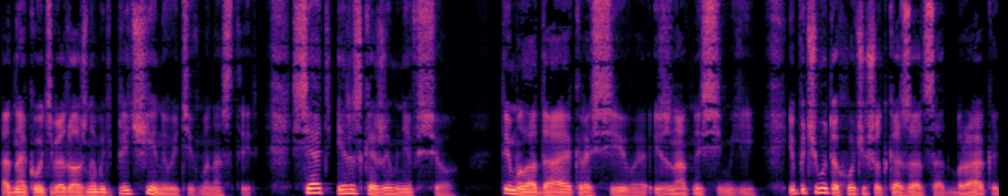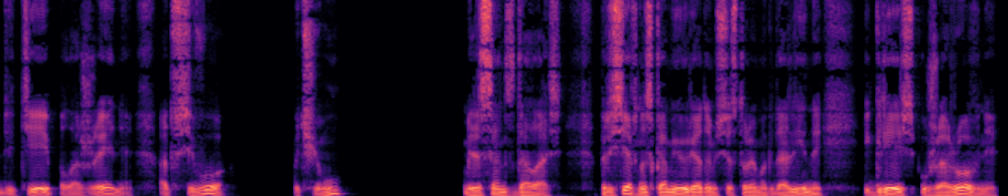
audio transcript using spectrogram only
Однако у тебя должна быть причина уйти в монастырь. Сядь и расскажи мне все. Ты молодая, красивая, из знатной семьи, и почему-то хочешь отказаться от брака, детей, положения, от всего. Почему? Мелисент сдалась. Присев на скамью рядом с сестрой Магдалиной и греясь у жаровни,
